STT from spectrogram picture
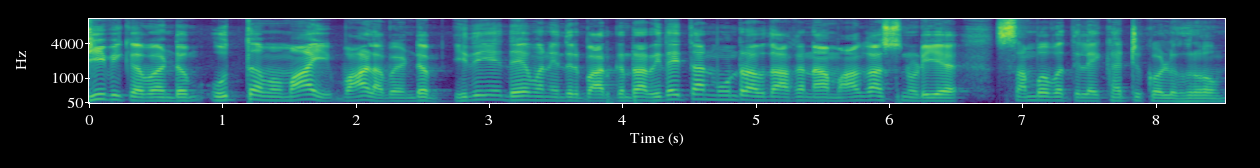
ஜீவிக்க வேண்டும் உத்தமமாய் வாழ வேண்டும். இதையே தேவன் எதிர்பார்க்கின்றார். இதைத்தான் மூன்றாவதாக நாம் ஆகாஷனுடைய சம்பவத்திலே கற்றுக்கொள்கிறோம்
